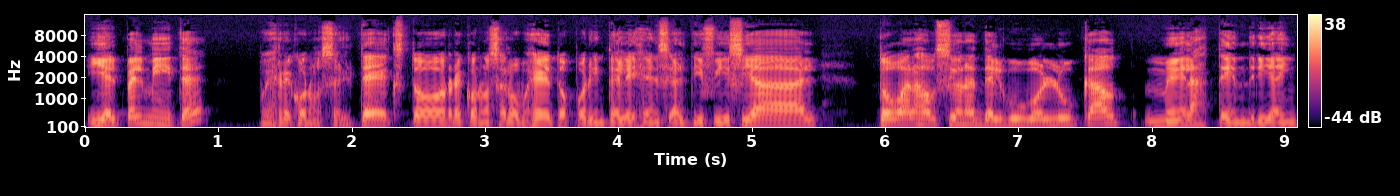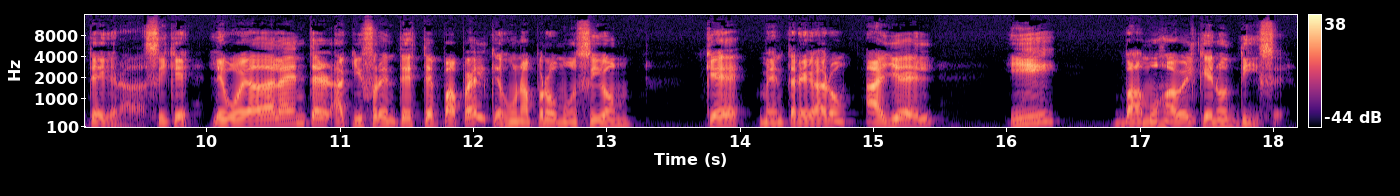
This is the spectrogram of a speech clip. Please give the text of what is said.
Y él permite pues reconocer texto, reconocer objetos por inteligencia artificial, todas las opciones del Google Lookout me las tendría integradas. Así que le voy a dar a Enter aquí frente a este papel, que es una promoción que me entregaron ayer, y vamos a ver qué nos dice.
